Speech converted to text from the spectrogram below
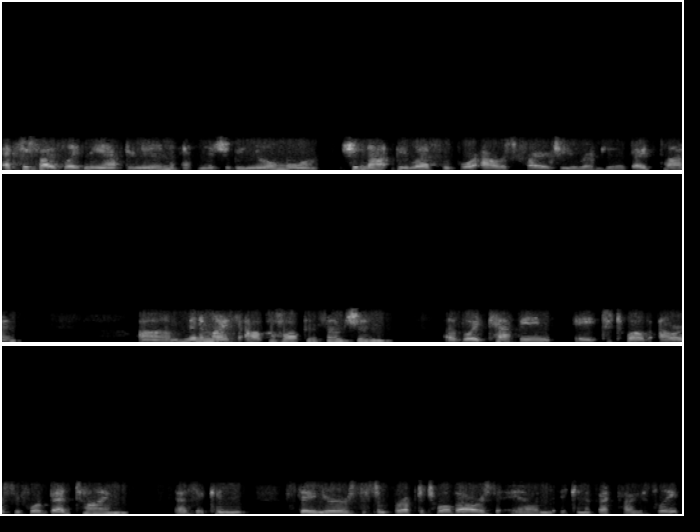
Exercise late in the afternoon, and it should be no more, should not be less than four hours prior to your regular bedtime. Um, minimize alcohol consumption. Avoid caffeine 8 to 12 hours before bedtime, as it can stay in your system for up to 12 hours and it can affect how you sleep.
